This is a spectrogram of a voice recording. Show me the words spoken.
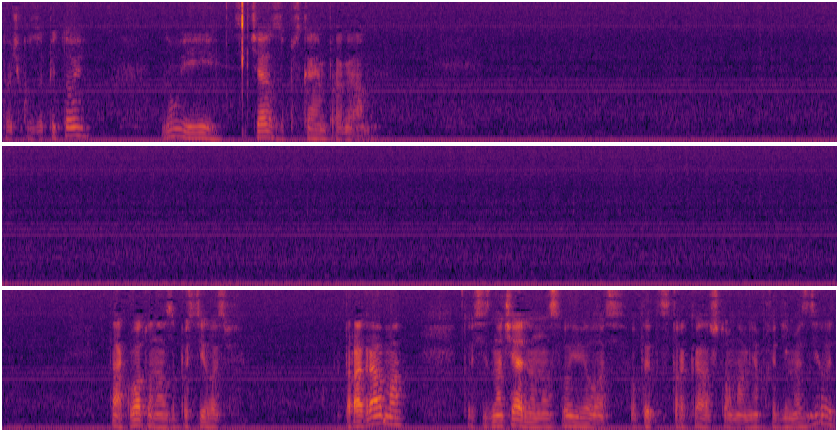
точку с запятой. Ну и сейчас запускаем программу. Так, вот у нас запустилась программа. То есть изначально у нас вывелась вот эта строка, что нам необходимо сделать.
